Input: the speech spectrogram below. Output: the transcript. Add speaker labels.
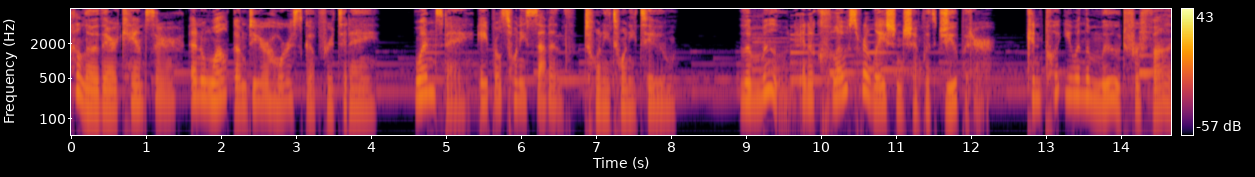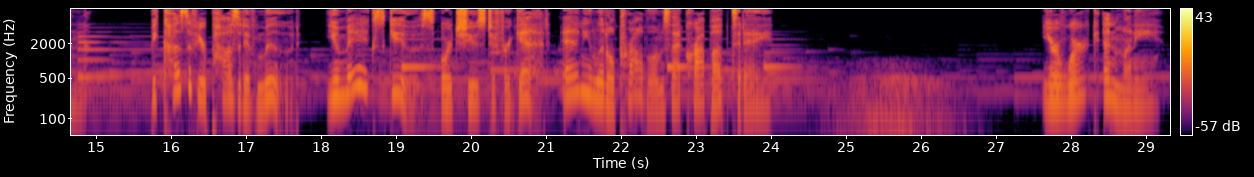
Speaker 1: Hello there, Cancer, and welcome to your horoscope for today, Wednesday, April 27th, 2022. The moon in a close relationship with Jupiter can put you in the mood for fun. Because of your positive mood, you may excuse or choose to forget any little problems that crop up today. Your work and money.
